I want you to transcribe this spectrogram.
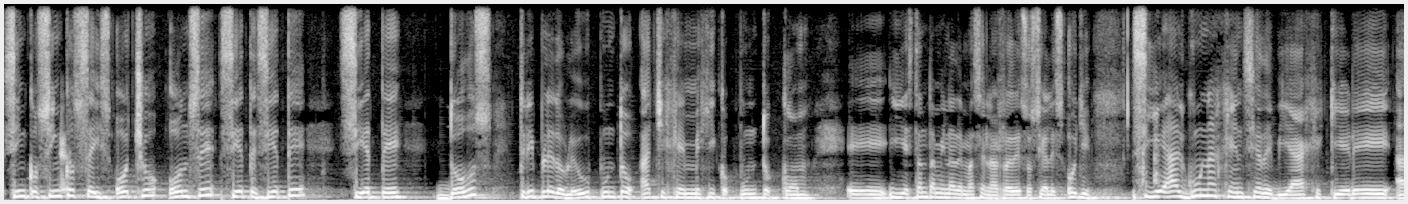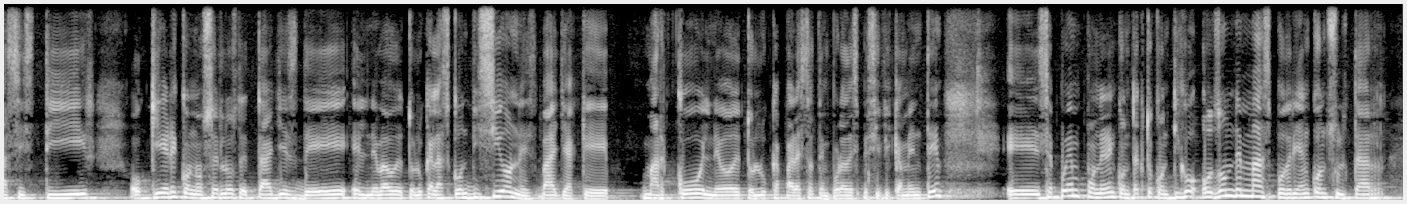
5568117772 www.hgmexico.com eh, y están también además en las redes sociales. Oye, si alguna agencia de viaje quiere asistir o quiere conocer los detalles del el Nevado de Toluca, las condiciones, vaya, que marcó el Nevado de Toluca para esta temporada específicamente, eh, se pueden poner en contacto contigo o dónde más podrían consultar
